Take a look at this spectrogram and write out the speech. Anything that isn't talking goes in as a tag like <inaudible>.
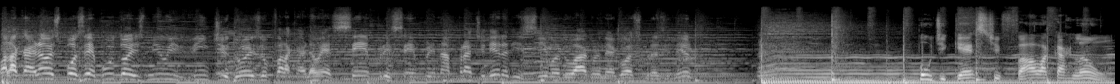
Fala Carlão Exposebu 2022. O Fala Carlão é sempre, sempre na prateleira de cima do agronegócio brasileiro. Podcast Fala Carlão.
